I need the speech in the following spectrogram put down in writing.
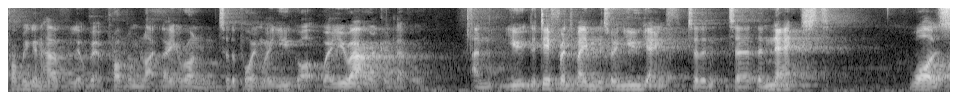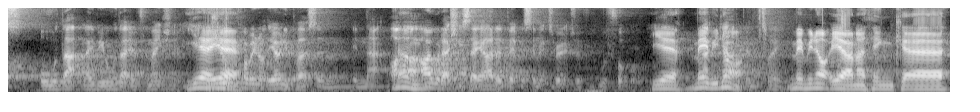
probably going to have a little bit of problem like later on to the point where you got where you are at a good level and you the difference maybe between you getting to the to the next was all that maybe all that information Yeah, yeah. you're probably not the only person in that No. I, I would actually say I had a bit of some experience with, with football Yeah, maybe not. Maybe not. Yeah, and I think uh,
